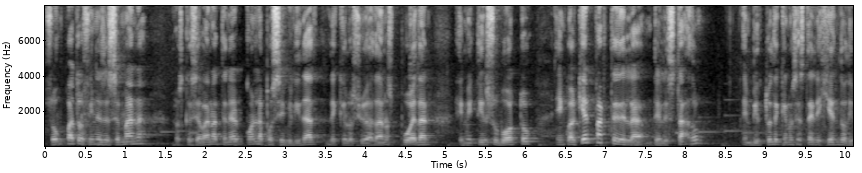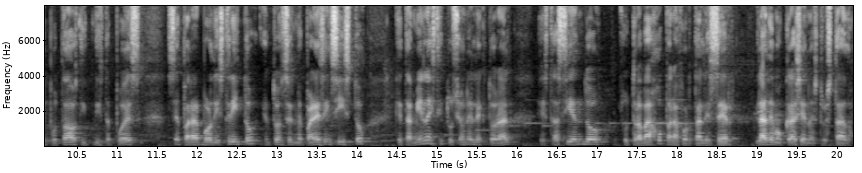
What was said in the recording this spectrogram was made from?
son cuatro fines de semana los que se van a tener con la posibilidad de que los ciudadanos puedan emitir su voto en cualquier parte de la, del estado en virtud de que no se está eligiendo diputados ni, te puedes separar por distrito. Entonces me parece, insisto, que también la institución electoral está haciendo su trabajo para fortalecer la democracia en nuestro Estado.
